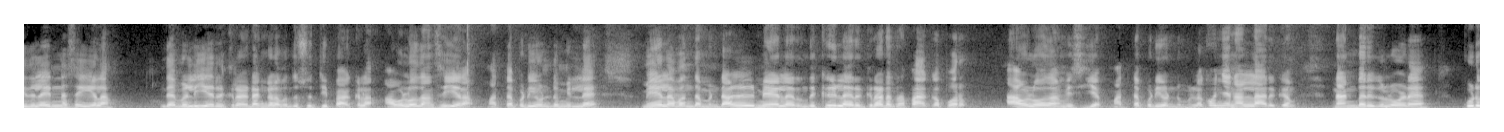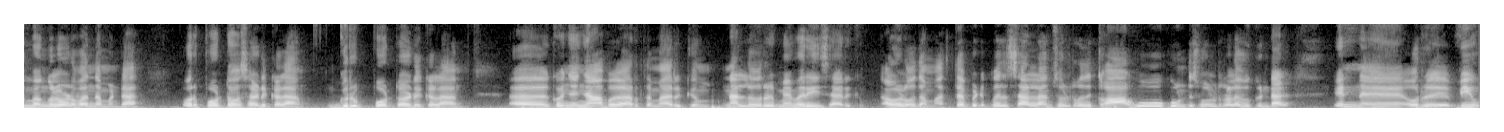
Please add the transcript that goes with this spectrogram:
இதில் என்ன செய்யலாம் இந்த வெளியே இருக்கிற இடங்களை வந்து சுற்றி பார்க்கலாம். அவ்வளோதான் செய்யலாம். மற்றபடி ஒன்றும் இல்லை மேலே வந்தோம் என்றால் மேலே இருந்து கீழே இருக்கிற இடத்த பார்க்க போகிறோம் அவ்வளோதான் விஷயம். மற்றபடி ஒன்றும் இல்லை கொஞ்சம் நல்லா இருக்கும். நண்பர்களோட குடும்பங்களோட வந்தோம்டா ஒரு ஃபோட்டோஸ் எடுக்கலாம். குரூப் ஃபோட்டோ எடுக்கலாம். கொஞ்சம் ஞாபகார்த்தமாக இருக்கும். நல்ல ஒரு மெமரிஸாக இருக்கும். அவ்வளோதான் மற்றபடி பெருசாலாம் சொல்கிறதுக்கு ஆகோ கொண்டு சொல்கிற அளவுக்குண்டால் என்ன? ஒரு வியூ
